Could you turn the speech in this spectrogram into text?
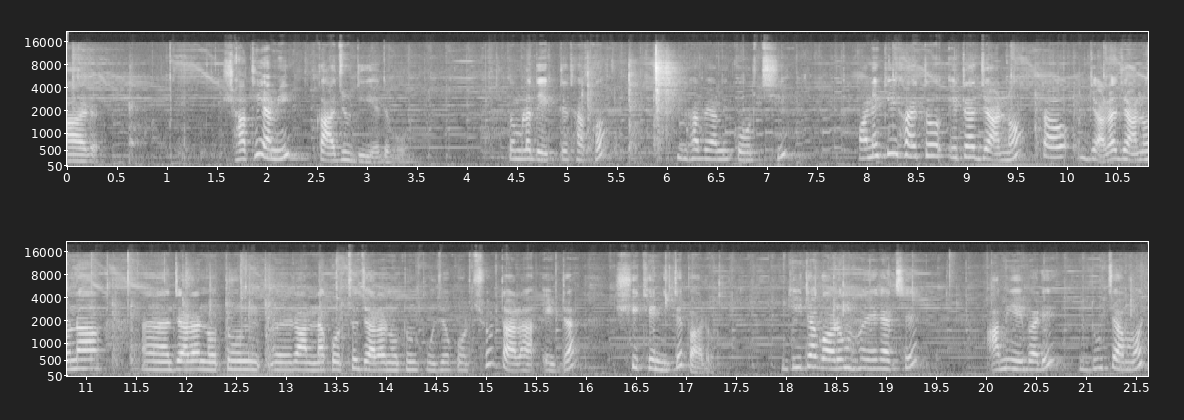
আর সাথে আমি কাজু দিয়ে দেব। তোমরা দেখতে থাকো কীভাবে আমি করছি। অনেকেই হয়তো এটা জানো, তাও যারা জানো না যারা নতুন রান্না করছ, যারা নতুন পুজো করছ, তারা এটা শিখে নিতে পারো। ঘিটা গরম হয়ে গেছে। আমি এবারে দু চামচ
